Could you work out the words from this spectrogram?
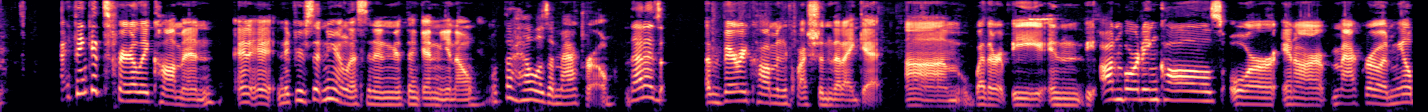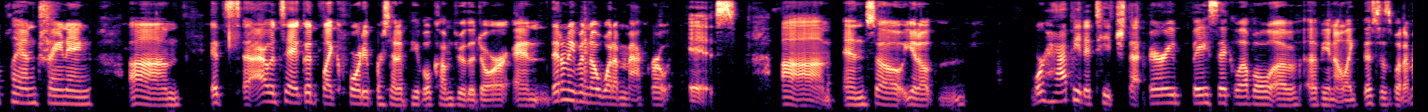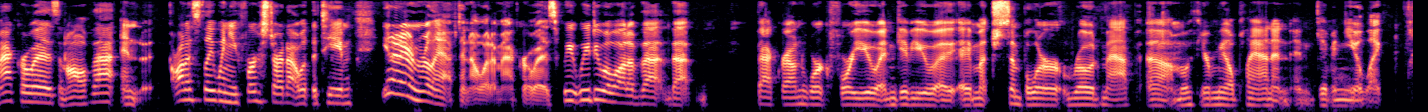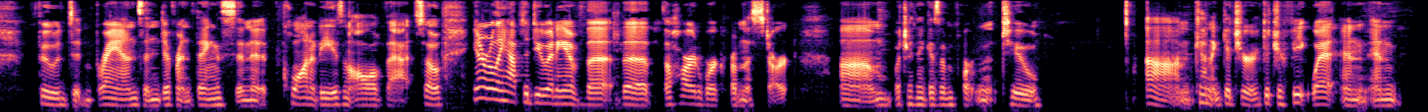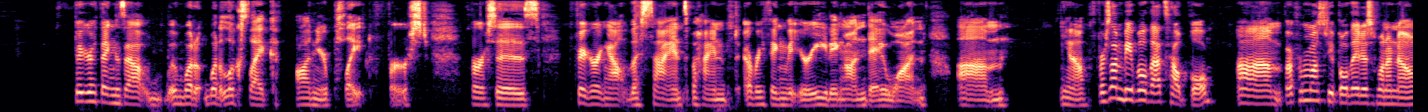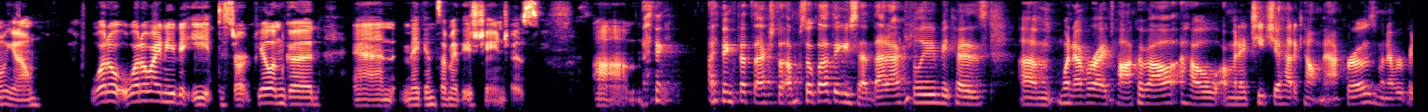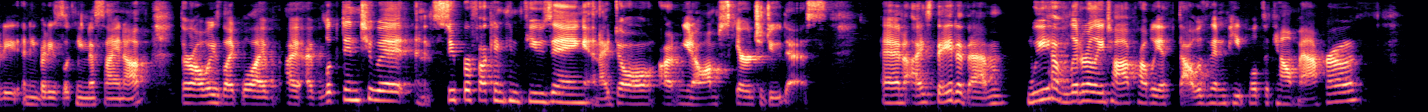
I think it's fairly common. And, it, and if you're sitting here listening and you're thinking, you know, what the hell is a macro? That is a very common question that I get. Um, whether it be in the onboarding calls or in our macro and meal plan training um, it's I would say a good like 40% of people come through the door and they don't even know what a macro is. Um, and so, you know, we're happy to teach that very basic level of, of, you know, like this is what a macro is and all of that. And honestly, when you first start out with the team, you don't even really have to know what a macro is. We, we do a lot of that, that background work for you and give you a, a much simpler roadmap um, with your meal plan and, and giving you like foods and brands and different things and uh, quantities and all of that. So you don't really have to do any of the the, the hard work from the start, um, which I think is important to um, kind of get your get your feet wet and and figure things out what what it looks like on your plate first versus figuring out the science behind everything that you're eating on day one. Um, you know, for some people that's helpful, um, but for most people they just want to know, you know, what do, what do I need to eat to start feeling good and making some of these changes. Um, I think I think that's actually, I'm so glad that you said that actually, because um, whenever I talk about how I'm going to teach you how to count macros, when everybody, anybody's looking to sign up, they're always like, well, I've, I, have i have looked into it and it's super fucking confusing. And I don't, I, you know, I'm scared to do this. And I say to them, we have literally taught probably a thousand people to count macros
